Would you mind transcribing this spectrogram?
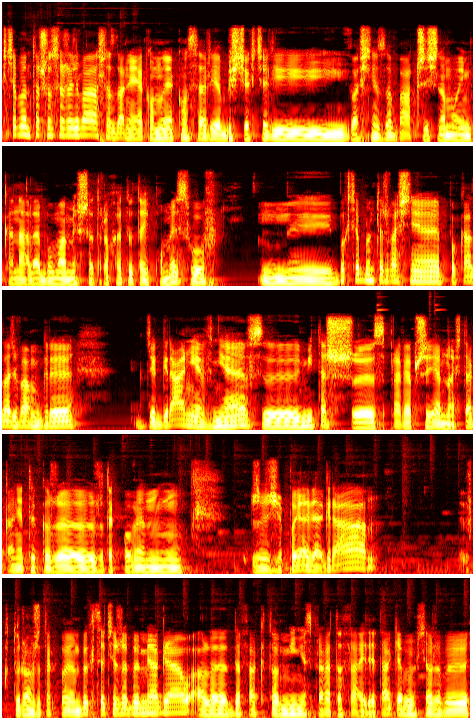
chciałbym też usłyszeć Wasze zdanie, jaką, jaką serię byście chcieli właśnie zobaczyć na moim kanale, bo mam jeszcze trochę tutaj pomysłów. Y, bo chciałbym też właśnie pokazać Wam gry, gdzie granie w nie mi też y, sprawia przyjemność, tak? A nie tylko, że, że tak powiem, że się pojawia gra, w którą, że tak powiem, wy chcecie, żebym ja grał, ale de facto mi nie sprawia to frajdy, tak? Ja bym chciał, żeby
